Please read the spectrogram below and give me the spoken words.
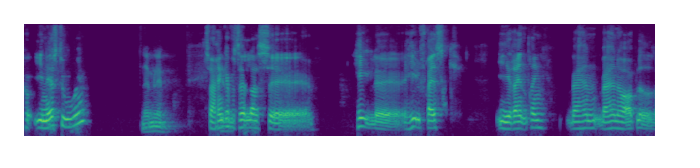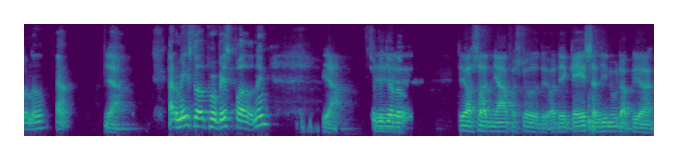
på, i næste uge, ikke? Nemlig. så han kan Jamen. fortælle os øh, helt, øh, helt frisk i erindring, hvad han, hvad han har oplevet dernede. Ja. Ja. Han har mest været på Vestbreden, ikke? Ja. Så vidt jeg ved. det er også sådan, jeg har forstået det, og det er Gaza lige nu, der bliver,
